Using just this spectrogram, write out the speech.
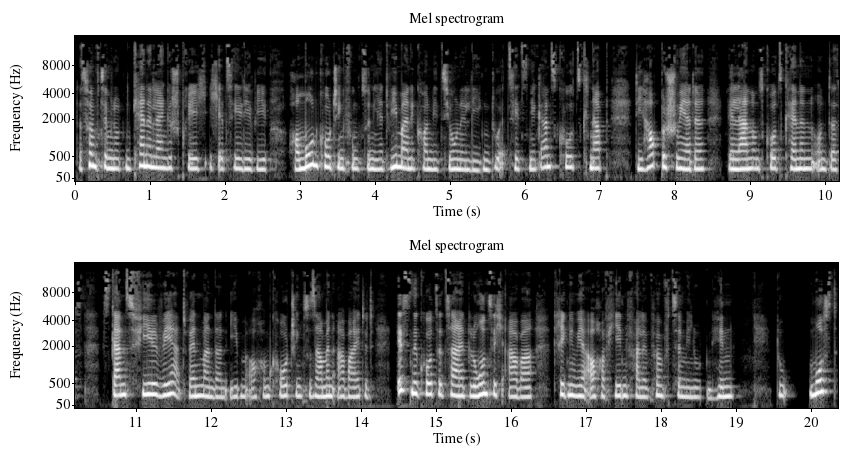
das 15 Minuten Kennenlerngespräch. Ich erzähle dir, wie Hormoncoaching funktioniert, wie meine Konditionen liegen. Du erzählst mir ganz kurz, knapp die Hauptbeschwerde. Wir lernen uns kurz kennen und das ist ganz viel wert, wenn man dann eben auch im Coaching zusammenarbeitet. Ist eine kurze Zeit, lohnt sich aber, kriegen wir auch auf jeden Fall in 15 Minuten hin. Du musst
